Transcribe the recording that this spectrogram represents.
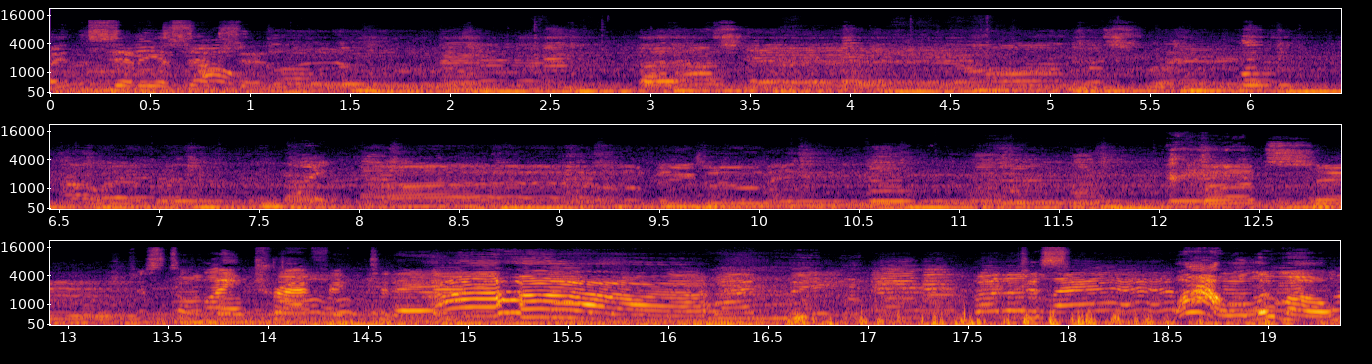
To Goodwill. Please join the city ascension. Just a light traffic today. Ah! Just, wow, a limo.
